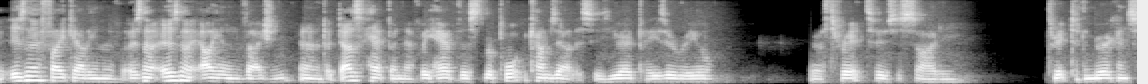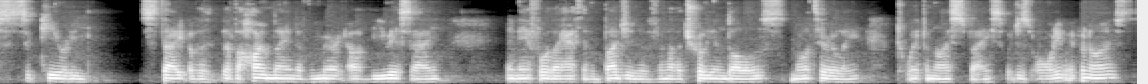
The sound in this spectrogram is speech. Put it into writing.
There is no fake alien. There's no, there's no alien invasion. And if it does happen, if we have this report that comes out that says UAPs are real, they're a threat to society, threat to the American security state of the, of the homeland of America, of the USA, and therefore they have to have a budget of another trillion dollars militarily to weaponize space, which is already weaponized,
